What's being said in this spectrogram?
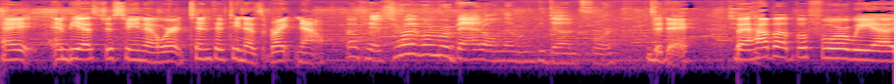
Hey, MPS, just so you know, we're at 1015 as of right now, Okay, so probably one more battle and then we'll be done for. the day. But how about before we uh,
